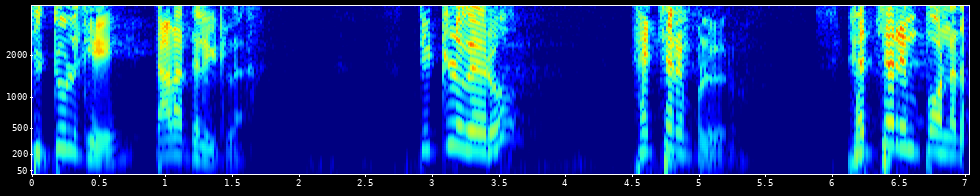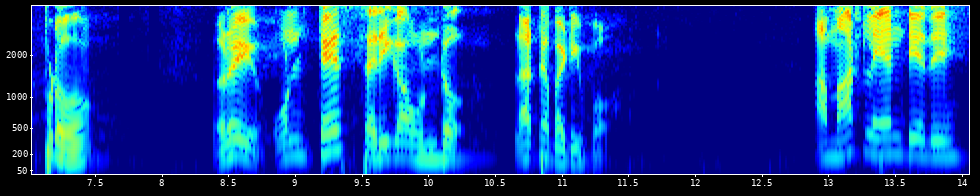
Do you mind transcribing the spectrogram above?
తిట్టులకి తేడా తెలియట్లే. తిట్లు వేరు హెచ్చరింపులు వేరు. హెచ్చరింపు అన్నదప్పుడు రే ఉంటే సరిగా ఉండో లేకపోతే బయటికి పో. ఆ మాటలు ఏంటి అది?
